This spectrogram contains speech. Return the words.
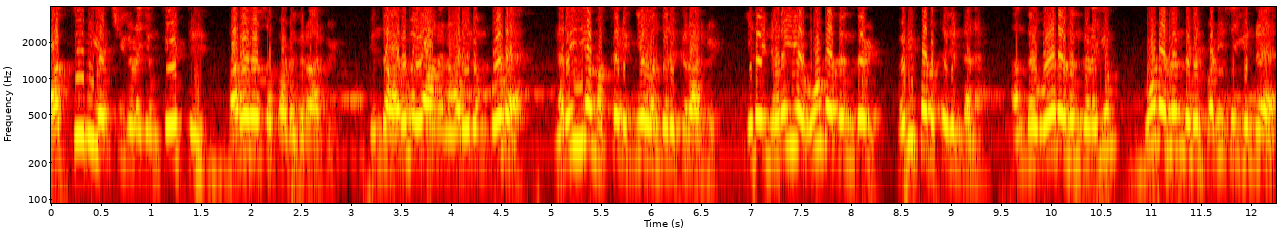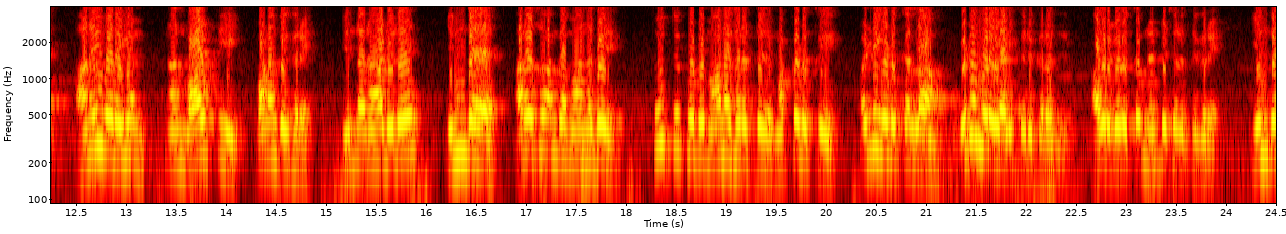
பக்தி முயற்சிகளையும் கேட்டு பரவசப்படுகிறார்கள். இந்த அருமையான நாளிலும் கூட நிறைய மக்கள் இங்கே வந்திருக்கிறார்கள். இதை நிறைய ஊடகங்கள் வெளிப்படுத்துகின்றன. அந்த ஊடகங்களையும் ஊடகங்களில் பணி செய்கின்ற அனைவரையும் நான் வாழ்த்தி வணங்குகிறேன். இந்த நாளிலே இந்த அரசாங்கமானது தூத்துக்குடி மாநகரத்து மக்களுக்கு பள்ளிகளுக்கெல்லாம் விடுமுறை அளித்திருக்கிறது. அவர்களுக்கும் நன்றி செலுத்துகிறேன். இந்த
